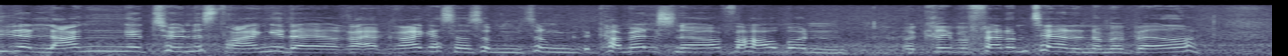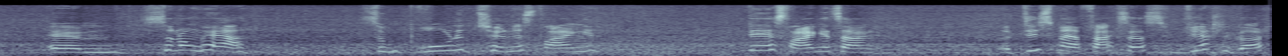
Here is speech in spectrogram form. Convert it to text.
de der lange, tynde strenge, der rækker sig som som karamelsnør op fra havbunden og griber fat om tæerne, når man bader. Øhm, sådan nogle her, som brune, tynde strenge, det er strengetang. Og de smager faktisk også virkelig godt.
